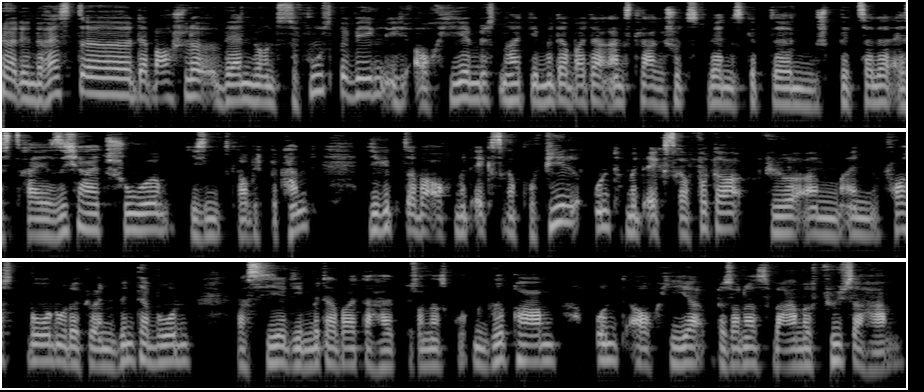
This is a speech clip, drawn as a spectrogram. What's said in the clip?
Ja, den Rest äh, der Baustelle werden wir uns zu Fuß bewegen. Ich, auch hier müssen halt die Mitarbeiter ganz klar geschützt werden. Es gibt ähm, spezielle S3 Sicherheitsschuhe, die sind, glaube ich, bekannt. Die gibt es aber auch mit extra Profil und mit extra Futter für ähm, einen Forstboden oder für einen Winterboden, dass hier die Mitarbeiter halt besonders guten Grip haben und auch hier besonders warme Füße haben.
